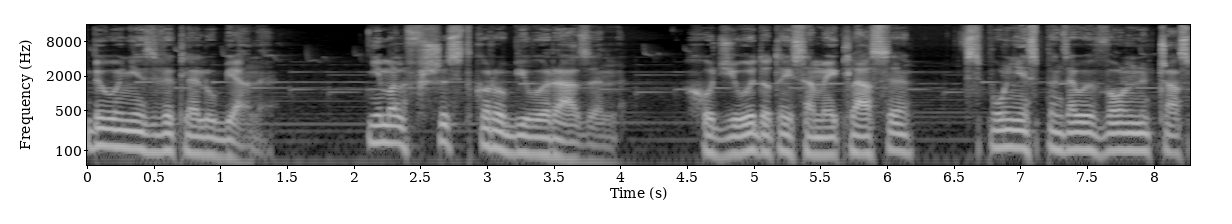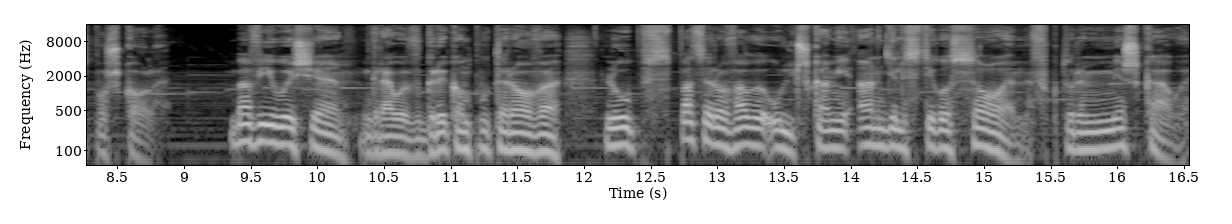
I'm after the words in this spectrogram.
Były niezwykle lubiane. Niemal wszystko robiły razem. Chodziły do tej samej klasy, wspólnie spędzały wolny czas po szkole. Bawiły się, grały w gry komputerowe lub spacerowały uliczkami angielskiego Soem, w którym mieszkały.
